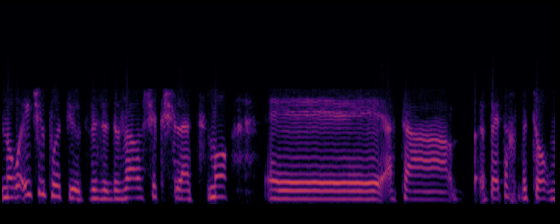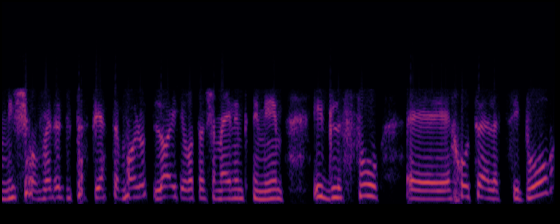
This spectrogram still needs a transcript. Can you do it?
נוראית של פרטיות, וזה דבר שכשלעצמו אה, אתה, בטח בתור מי שעובדת בתעשיית המו"לות, לא הייתי רוצה שמיילים פנימיים ידלפו אה, החוצה אל הציבור.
